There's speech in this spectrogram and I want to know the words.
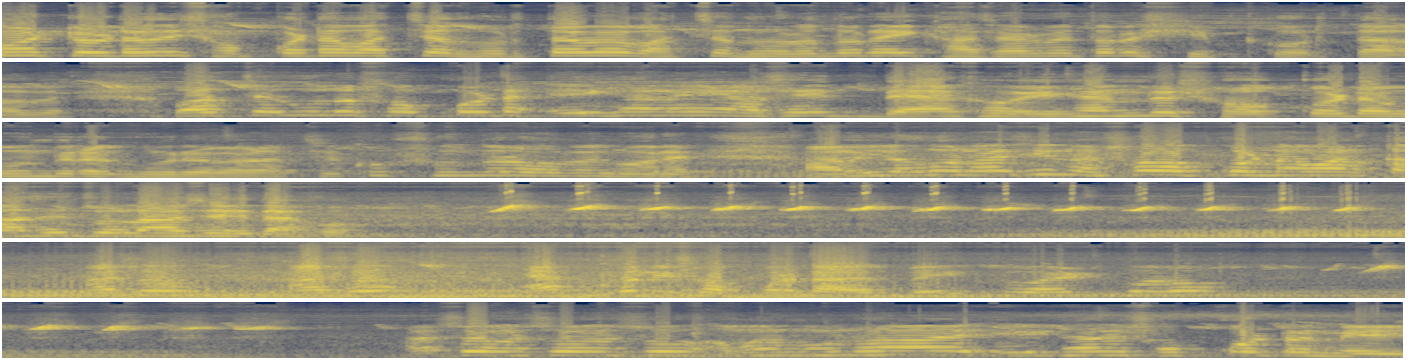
আমার টোটালি সবকটা বাচ্চা ধরতে হবে, বাচ্চা ধরে ধরে এই খাঁচার ভেতরে শিফট করতে হবে। বাচ্চাগুলো সবকটা এইখানেই আছে দেখো এখান সবকটা বন্ধুরা ঘুরে বেড়াচ্ছে, খুব সুন্দরভাবে ঘুরে করে। আমি যখন আসি না, সব কটা আমার কাছে চলে আসে দেখো। আসো আসো, এক্ষুনি সব কটা আসবে। একটু ওয়েট করো। আসো আসো আসো। আমার মনে হয় এইখানে সব কটা নেই।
